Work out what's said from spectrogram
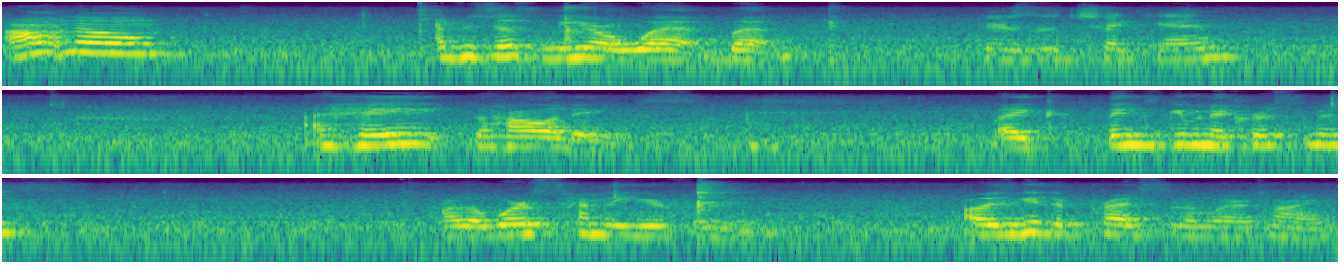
I don't know if it's just me or what, but Here's the chicken. I hate the holidays. Like Thanksgiving and Christmas are the worst time of the year for me. I always get depressed in the winter time.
